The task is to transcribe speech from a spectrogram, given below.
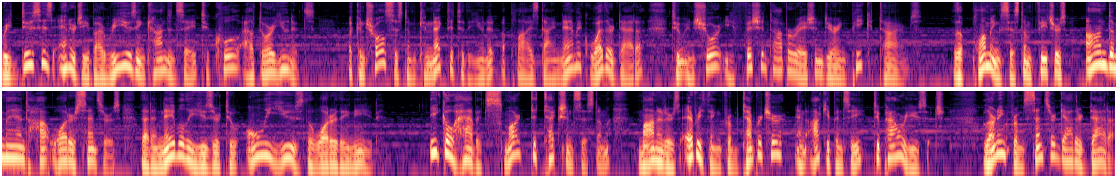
reduces energy by reusing condensate to cool outdoor units. A control system connected to the unit applies dynamic weather data to ensure efficient operation during peak times. The plumbing system features on demand hot water sensors that enable the user to only use the water they need. EcoHabit's smart detection system monitors everything from temperature and occupancy to power usage. Learning from sensor gathered data,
